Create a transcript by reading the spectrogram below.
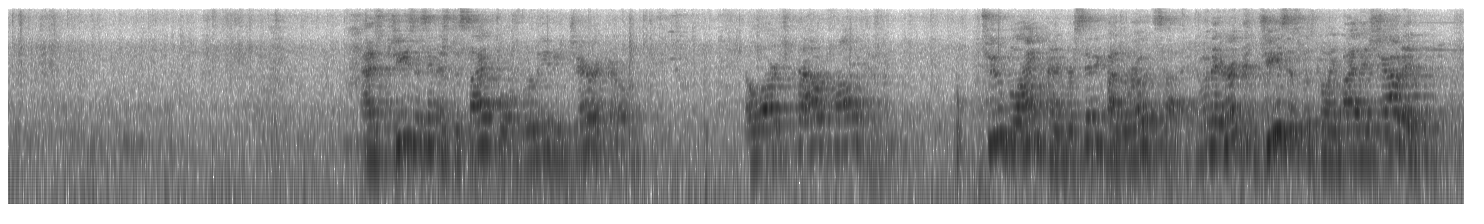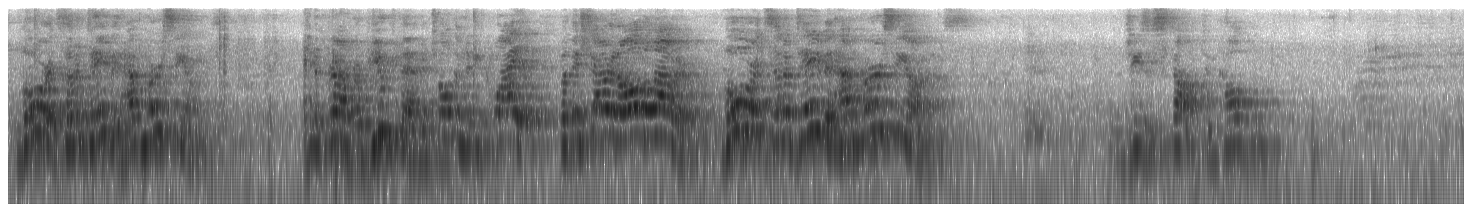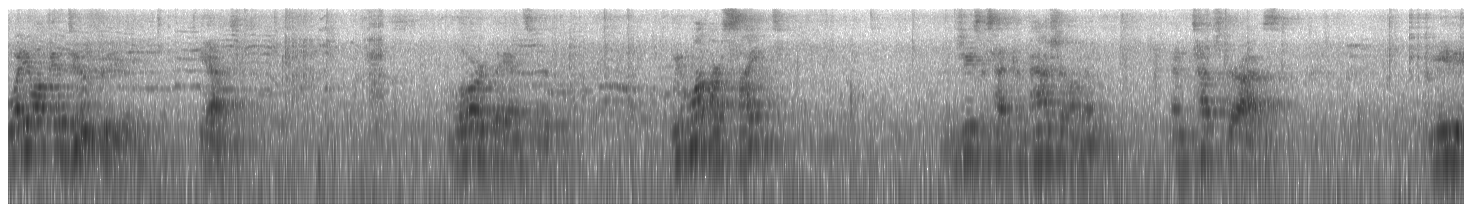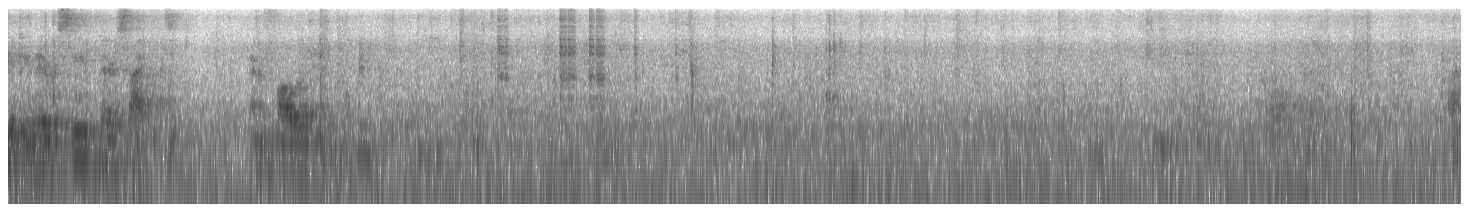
As Jesus and his disciples were leaving Jericho, a large crowd followed him. Two blind men were sitting by the roadside, and when they heard that Jesus was going by, they shouted, Lord, son of David, have mercy on us. And the crowd rebuked them and told them to be quiet, but they shouted all the louder, Lord, son of David, have mercy on us. And Jesus stopped and called them. What do you want me to do for you? He asked. Lord, they answered, we want our sight. And Jesus had compassion on them and touched their eyes. Immediately they received their sight and followed him.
